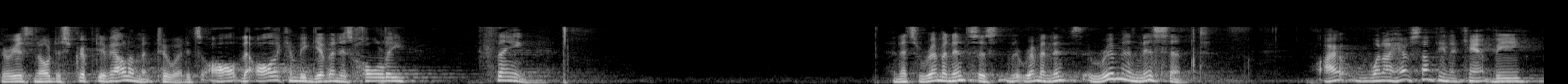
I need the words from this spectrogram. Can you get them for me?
There is no descriptive element to it. It's all, that all that can be given is holy thing. And it's reminiscent. reminiscent. When I have something that can't be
